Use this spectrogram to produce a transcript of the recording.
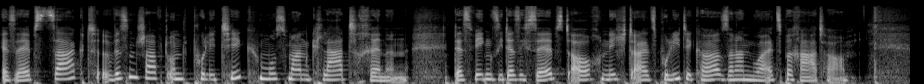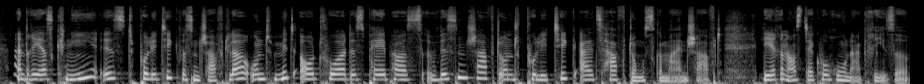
Er selbst sagt, Wissenschaft und Politik muss man klar trennen. Deswegen sieht er sich selbst auch nicht als Politiker, sondern nur als Berater. Andreas Knie ist Politikwissenschaftler und Mitautor des Papers Wissenschaft und Politik als Haftungsgemeinschaft, Lehren aus der Corona-Krise.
